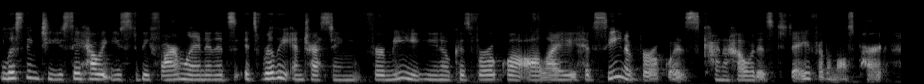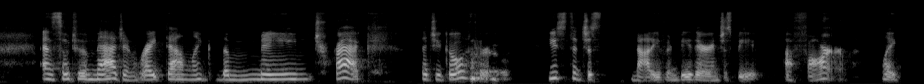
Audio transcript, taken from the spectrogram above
listening to you say how it used to be farmland, and it's it's really interesting for me, you know, because Viroqua, all I have seen of Viroqua is kind of how it is today for the most part. And so to imagine right down like the main trek that you go through mm-hmm. used to just not even be there and just be a farm. Like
